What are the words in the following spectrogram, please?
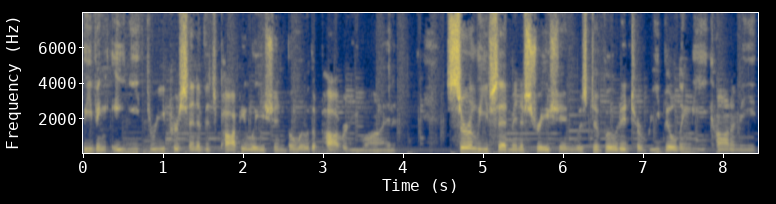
leaving 83% of its population below the poverty line. Sirleaf's administration was devoted to rebuilding the economy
